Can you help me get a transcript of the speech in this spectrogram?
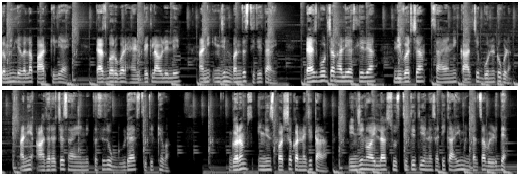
जमीन लेवलला पार्क केली आहे. त्याचबरोबर हँडब्रेक लावलेले आणि इंजिन बंद स्थितीत आहे. डॅशबोर्डच्या खाली असलेल्या लिव्हरच्या सहाय्याने कारचे बोनेट उघडा आणि आधाराच्या सहाय्याने तसेच उघड्या स्थितीत ठेवा. गरम इंजिन स्पर्श करण्याची टाळा. इंजिन ऑइलला सुस्थितीत येण्यासाठी काही मिनिटांचा वेळ द्या.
